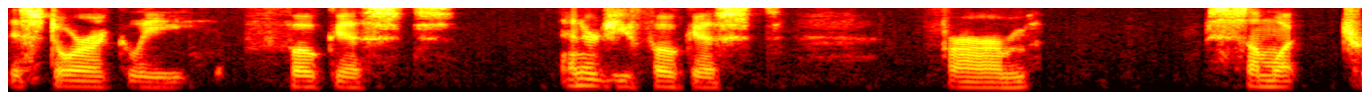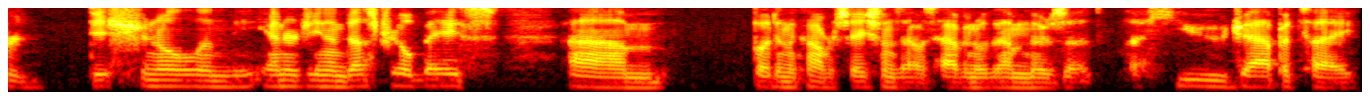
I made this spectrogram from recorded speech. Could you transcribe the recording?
historically focused, energy focused firm, somewhat traditional in the energy and industrial base. Um, but in the conversations I was having with them, there's a, a huge appetite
